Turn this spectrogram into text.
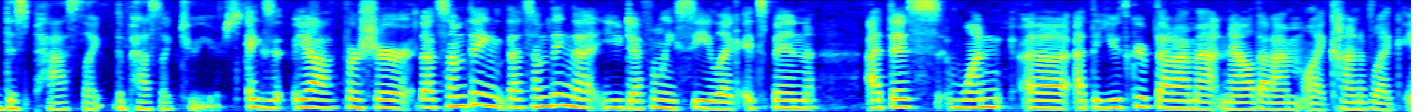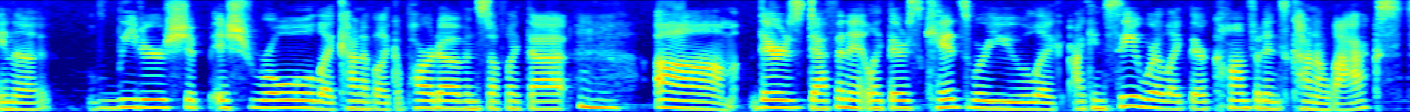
this past like the past like two years. Ex- yeah, for sure. That's something. That's something that you definitely see. Like it's been at this one uh, at the youth group that I'm at now. That I'm like kind of like in a leadership ish role, like kind of like a part of and stuff like that. Um, there's definite like there's kids where you like I can see where like their confidence kind of lacks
